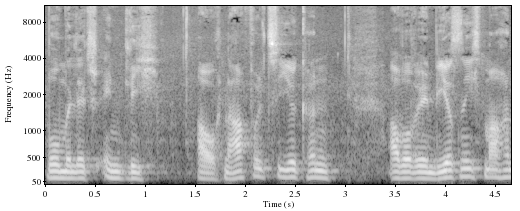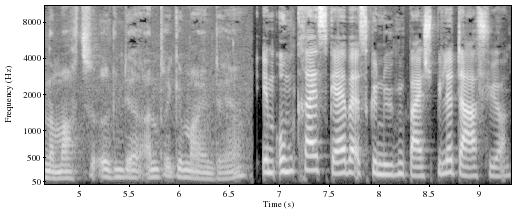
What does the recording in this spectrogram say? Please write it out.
wo wir letztendlich auch nachvollziehen können. Aber wenn wir es nicht machen, dann macht es irgendeine andere Gemeinde. Ja? Im Umkreis gäbe es genügend Beispiele dafür.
